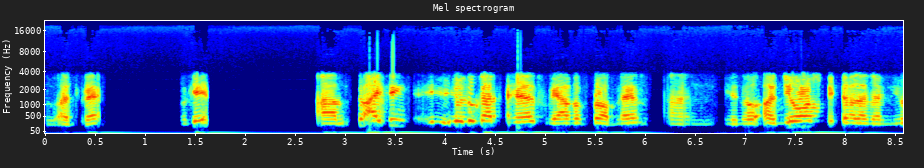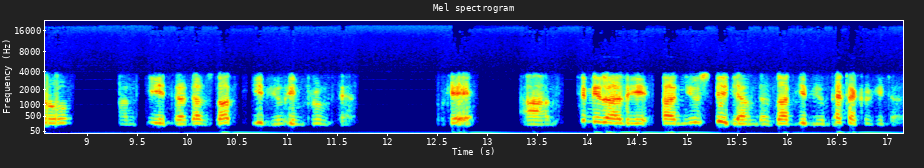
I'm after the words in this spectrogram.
to address. Okay? Um, so I think you look at health, we have a problem, and you know, a new hospital and a new um, theater does not give you improved health. Okay? Um, Similarly, a new stadium does not give you better cricketers.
